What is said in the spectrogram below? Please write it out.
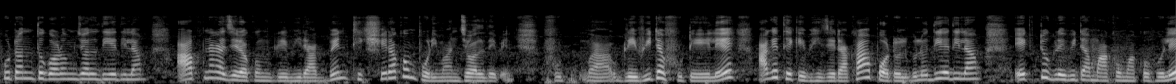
ফুটন্ত গরম জল দিয়ে দিলাম। আপনারা যেরকম গ্রেভি রাখবেন, ঠিক সেরকম পরিমাণ জল দেবেন। ফুট গ্রেভিটা ফুটে এলে আগে থেকে ভেজে রাখা পটলগুলো দিয়ে দিলাম। একটু গ্রেভিটা মাখো মাখো হলে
